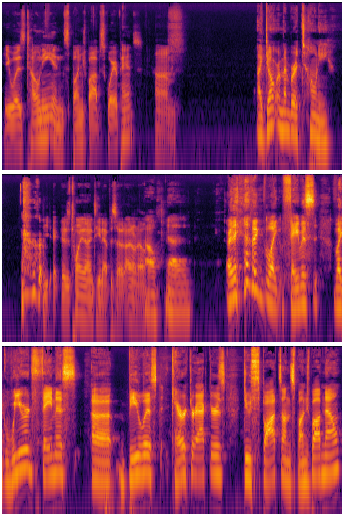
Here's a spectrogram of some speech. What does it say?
He was Tony in SpongeBob SquarePants. Um, I don't remember a Tony. it was a 2019 episode. I don't know. Oh, yeah. Are they having like famous, like weird, famous uh B-list character actors do spots on SpongeBob now?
